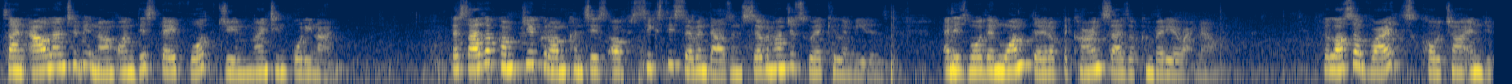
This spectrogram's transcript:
signed our land to Vietnam on this day, 4th June 1949. The size of Kampuchea Krom consists of 67,700 square kilometers and is more than one third of the current size of Cambodia right now. The loss of rights, culture, and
